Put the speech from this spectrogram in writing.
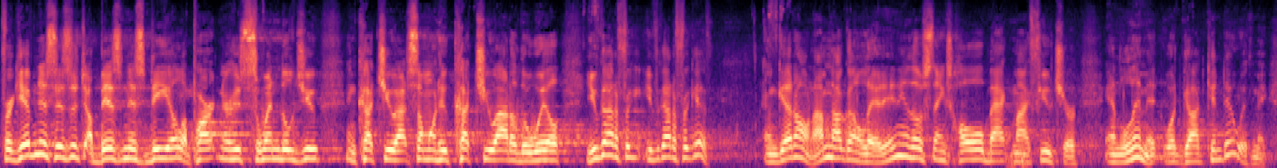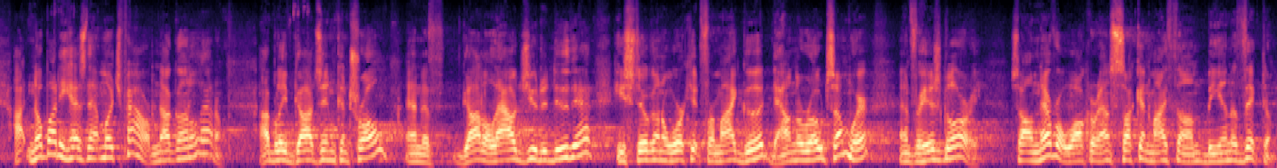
Forgiveness is a business deal, a partner who swindled you and cut you out, someone who cut you out of the will. You've got to, you've got to forgive and get on. I'm not going to let any of those things hold back my future and limit what God can do with me. I, nobody has that much power. I'm not going to let them. I believe God's in control, and if God allowed you to do that, He's still going to work it for my good down the road somewhere and for His glory. So I'll never walk around sucking my thumb being a victim,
